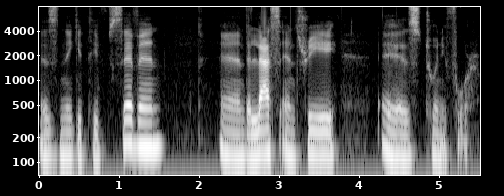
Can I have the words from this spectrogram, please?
is negative 7 and the last entry is 24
